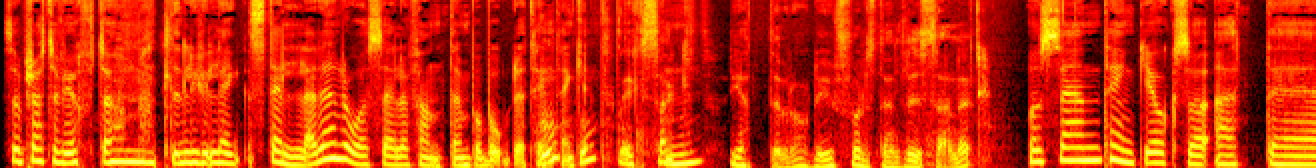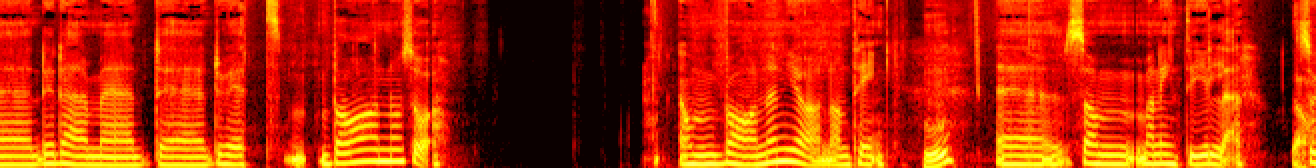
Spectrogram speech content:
så pratar vi ofta om att ställa den rosa elefanten på bordet helt enkelt. Mm, exakt, jättebra. Det är ju fullständigt lysande. Och sen tänker jag också att eh, det där med, eh, du vet, barn och så. Om barnen gör någonting Mm. eh, som man inte gillar, Ja. så,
